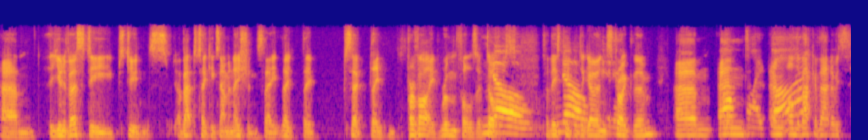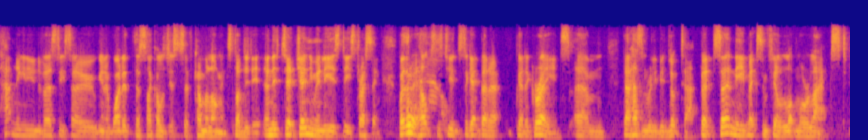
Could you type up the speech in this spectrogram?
um, university students about to take examinations. They they they said they provide roomfuls of dogs no, for these no, people to go and stroke them um, oh and, oh and on the back of that, it was happening in university. So, you know, why did the psychologists have come along and studied it? And it, it genuinely is de-stressing. Whether it helps wow. the students to get better better grades, um, that hasn't really been looked at. But certainly, it makes them feel a lot more relaxed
